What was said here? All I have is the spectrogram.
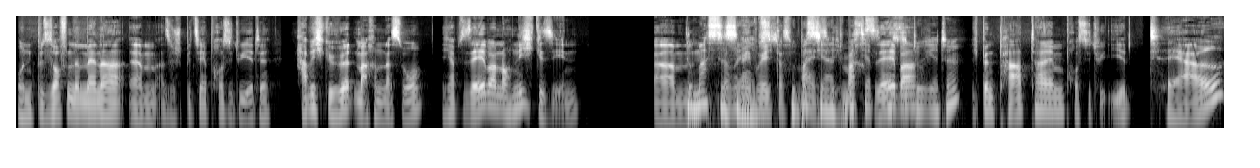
und besoffene Männer, ähm, also speziell Prostituierte, habe ich gehört, machen das so. Ich habe es selber noch nicht gesehen. Ähm, Du machst es selbst. ich das du bist weiß. ja, ich mache ja selber. Prostituierte. Ich bin Part-Time Prostituierter,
